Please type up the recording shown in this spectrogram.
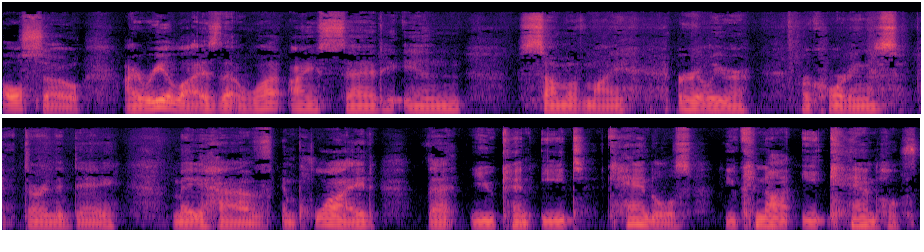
Also, I realized that what I said in some of my earlier recordings during the day may have implied that you can eat candles. You cannot eat candles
